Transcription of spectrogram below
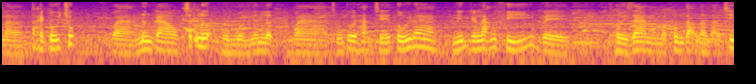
là tái cấu trúc và nâng cao chất lượng của nguồn nhân lực và chúng tôi hạn chế tối đa những cái lãng phí về thời gian mà không tạo ra giá trị.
